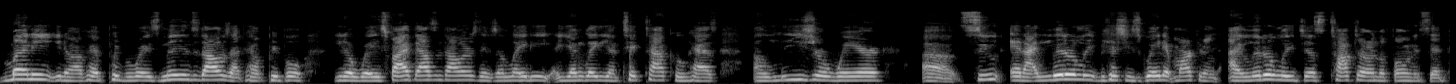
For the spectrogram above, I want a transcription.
money. You know, I've helped people raise millions of dollars. I've helped people, you know, raise five thousand dollars. There's a lady, a young lady on TikTok who has a leisure wear uh, suit. And I literally, because she's great at marketing, I literally just talked to her on the phone and said,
